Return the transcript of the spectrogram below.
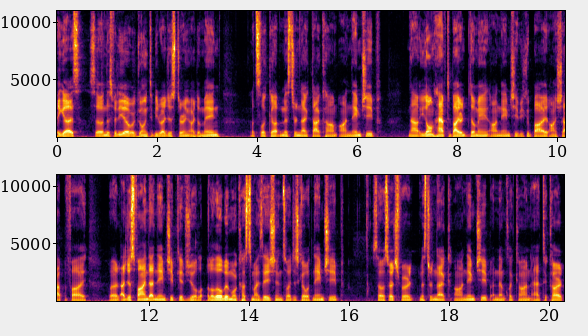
Hey guys, so in this video we're going to be registering our domain. Let's look up mrneck.com on Namecheap. Now you don't have to buy your domain on Namecheap, you could buy it on Shopify, but I just find that Namecheap gives you a, a little bit more customization, so I just go with Namecheap. So search for Mr. Neck on Namecheap and then click on add to cart.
